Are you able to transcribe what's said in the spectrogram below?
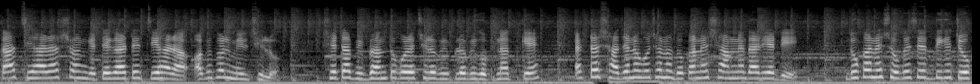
তার চেহারার সঙ্গে টেগার্টের চেহারা অবিকল মিল ছিল। সেটা বিভ্রান্ত করেছিল বিপ্লবী গোপীনাথকে। একটা সাজানো গোছানো দোকানের সামনে দাঁড়িয়ে ডে। দোকানে শোকেসের দিকে চোখ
